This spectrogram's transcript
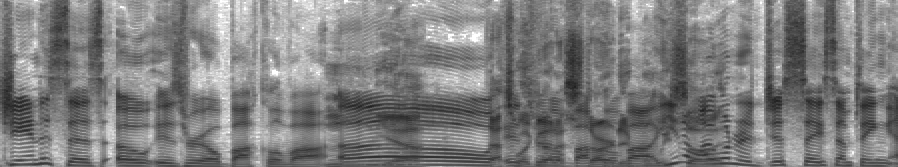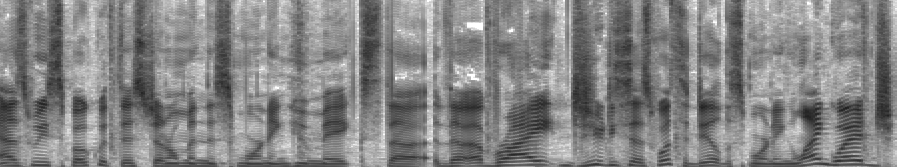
Janice says, Oh, Israel baklava. Mm, yeah. oh, That's what got Israel us started you know, I want to just say something as we spoke with this gentleman this morning who makes the, the right. Judy says, What's the deal this morning? Language.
